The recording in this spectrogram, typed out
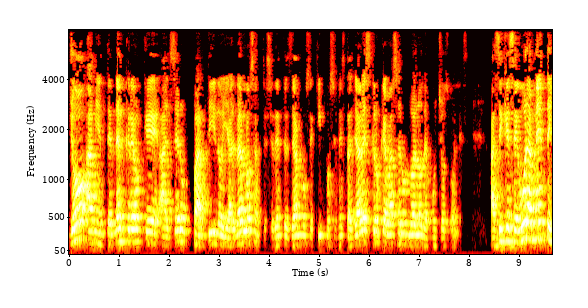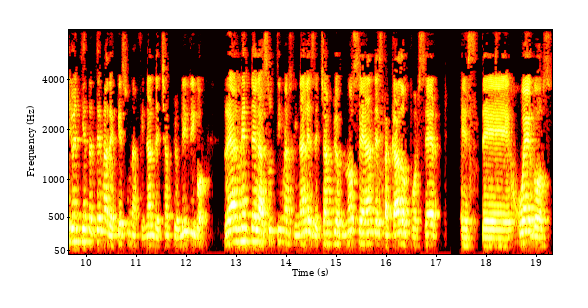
yo a mi entender creo que al ser un partido y al ver los antecedentes de ambos equipos en estas llaves, creo que va a ser un duelo de muchos goles. Así que seguramente yo entiendo el tema de que es una final de Champions League. Digo, Realmente las últimas finales de Champions no se han destacado por ser este juegos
